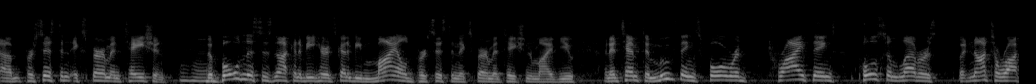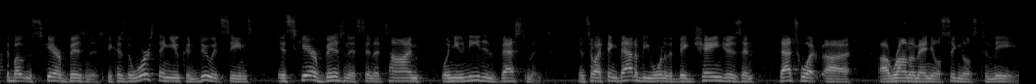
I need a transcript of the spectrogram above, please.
um, persistent experimentation. The boldness is not going to be here. It's going to be mild, persistent experimentation, in my view, an attempt to move things forward, try things, pull some levers, but not to rock the boat and scare business. Because the worst thing you can do, it seems, is scare business in a time when you need investment. And so I think that'll be one of the big changes, and that's what uh, uh, Rahm Emanuel signals to me.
